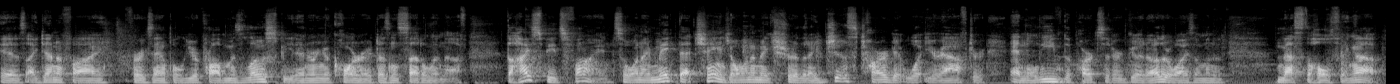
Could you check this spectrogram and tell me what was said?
is identify, for example, your problem is low speed, entering a corner, it doesn't settle enough. The high speed's fine. So when I make that change, I want to make sure that I just target what you're after and leave the parts that are good. Otherwise, I'm going to mess the whole thing up.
